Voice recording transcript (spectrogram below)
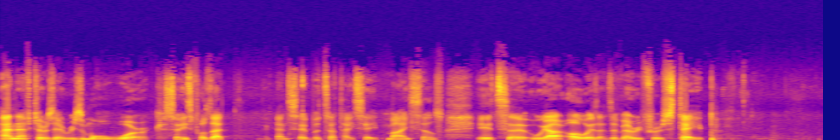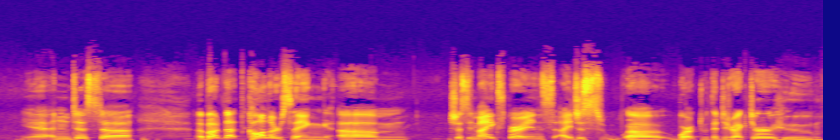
and after there is more work. So it's for that I can say, but that I say myself. It's uh, we are always at the very first step. Yeah, and just uh, about that color thing, um, just in my experience, I just uh, worked with a director who.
